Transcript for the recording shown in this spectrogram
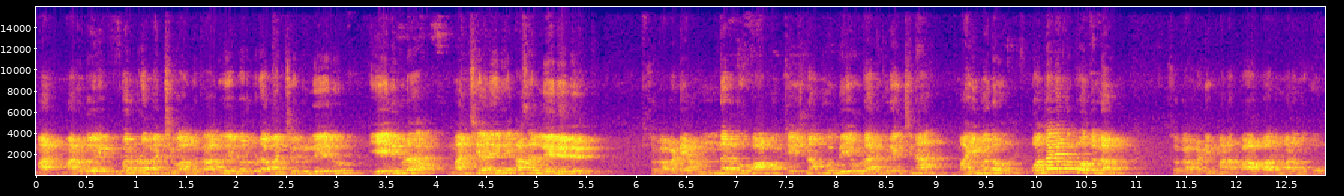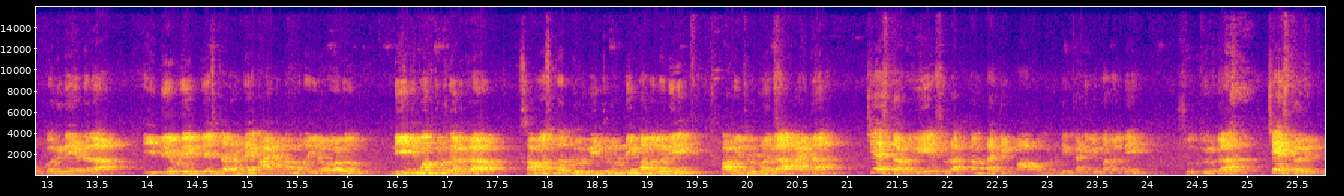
మ- మనలో ఎవ్వరు కూడా మంచి వాళ్ళు కాదు ఎవరు కూడా మంచి వాళ్ళు లేరు ఏది కూడా మంచి అనేది అసలు లేనే లేదు సో కాబట్టి అందరూ పాపం చేసినాము దేవుడు అనుగ్రహించిన మహిమను పొందలేకపోతున్నాము సో కాబట్టి మన పాపాలు మనం ఒప్పుకొని ఎడల ఈ దేవుడు ఏం చేస్తాడంటే ఆయన నమ్మదగిన వాడు నీతిమంతుడు కనుక సమస్త దుర్నీతి నుండి మనల్ని పవిత్రులుగా ఆయన చేస్తాడు. ఏసు రక్తం ప్రతి పాపం నుండి కడిగి మనల్ని శుద్ధులుగా చేస్తుంది.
